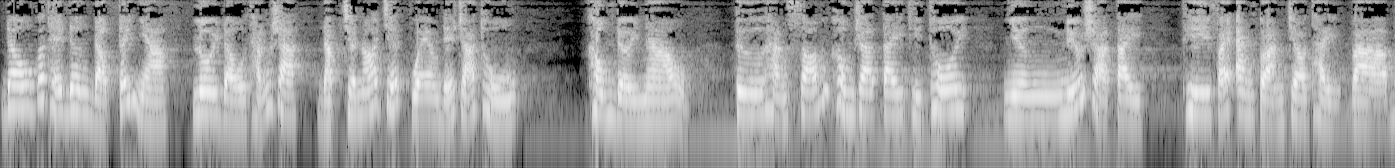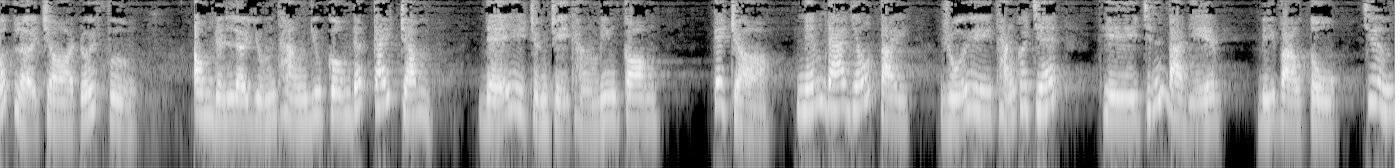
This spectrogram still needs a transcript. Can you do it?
đâu có thể đơn độc tới nhà, lôi đầu thẳng ra, đập cho nó chết queo để trả thù. Không đời nào, từ hàng xóm không ra tay thì thôi, nhưng nếu ra tay thì phải an toàn cho thầy và bất lợi cho đối phương. Ông định lợi dụng thằng du côn đất cái trăm để trừng trị thằng miên con. Cái trò ném đá giấu tay, rủi thẳng có chết, thì chính bà địa bị vào tù, chứ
